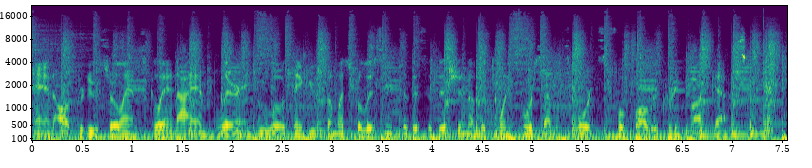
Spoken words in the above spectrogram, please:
and our producer, Lance Glenn. I am Blair Angulo. Thank you so much for listening to this edition of the 24 7 Sports Football Recruiting Podcast.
